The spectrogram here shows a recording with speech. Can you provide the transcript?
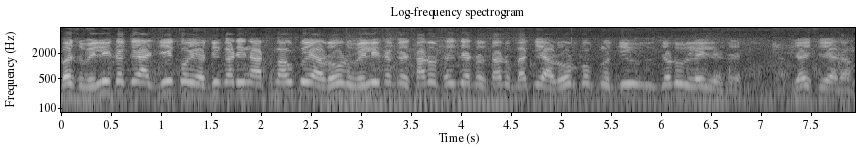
બસ વહેલી તકે આ જે કોઈ અધિકારીના હાથમાં આવતું આ રોડ વહેલી તકે સારો થઈ જાય તો સારું. બાકી આ રોડ કોકનો જીવ જરૂર લઈ લેશે. જય સિયારામ.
